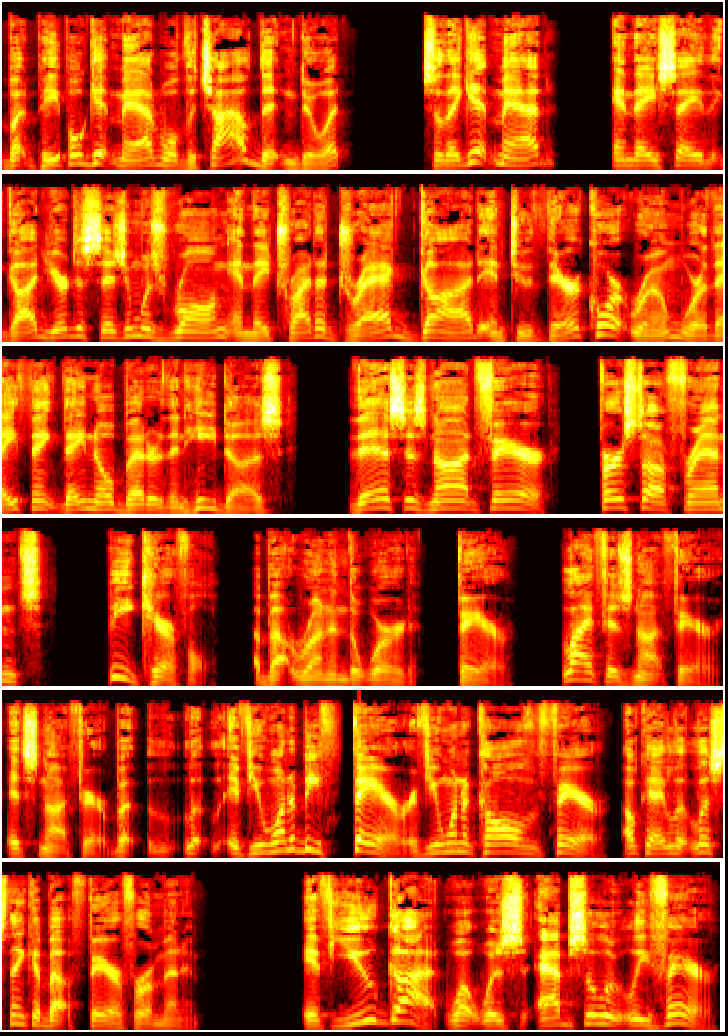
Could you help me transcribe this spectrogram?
But people get mad. Well, the child didn't do it. So they get mad and they say God, your decision was wrong. And they try to drag God into their courtroom where they think they know better than he does. This is not fair. First off, friends, be careful about running the word fair. Life is not fair. It's not fair. But if you want to be fair, if you want to call fair, okay, let's think about fair for a minute. If you got what was absolutely fair,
